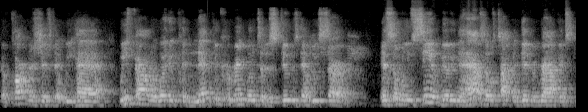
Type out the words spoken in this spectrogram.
the partnerships that we had, we found a way to connect the curriculum to the students that we serve. And so when you see a building that has those type of demographics,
